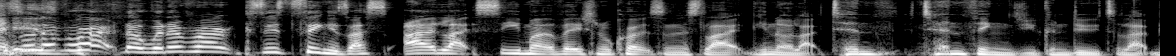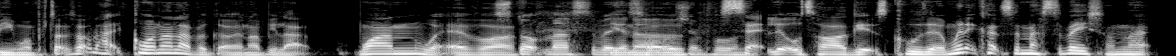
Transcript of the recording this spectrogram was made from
'cause is- Whenever I, no, whenever I, because this thing is, I, s- I like see motivational quotes and it's like, you know, like 10, 10 things you can do to like be more productive. I'm like, go on, I'll have a go. And I'll be like, one, whatever. Stop masturbating, You know, watching set little targets, cool. Then when it comes to masturbation, I'm like,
